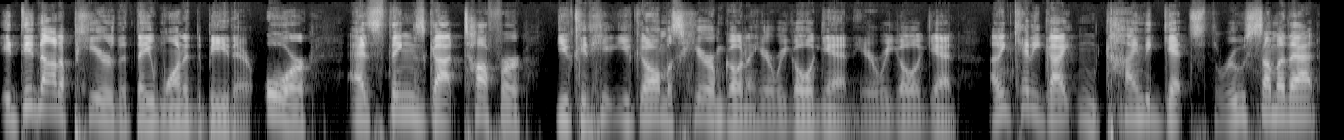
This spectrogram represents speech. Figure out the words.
It did not appear that they wanted to be there. Or as things got tougher, you could he, you could almost hear them going, "Here we go again. Here we go again." I think Kenny Guiton kind of gets through some of that.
